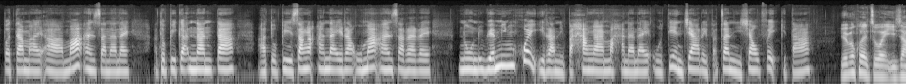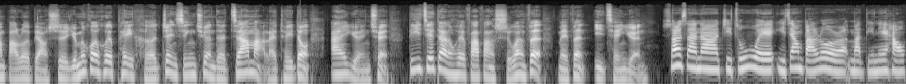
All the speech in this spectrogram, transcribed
patamay uh, maan sa nanay ato pika nanta ato pi sanga ana ira umaan sa raray nun 原民会 ira ni pahanga mahananay u 店家里发展你消费给他。原民会主委宜江保罗表示，原民会会配合振兴券的加码来推动哀元券，第一阶段会发放十万份，每份一千元。所以说呢，机主委宜江保罗马丁内好。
